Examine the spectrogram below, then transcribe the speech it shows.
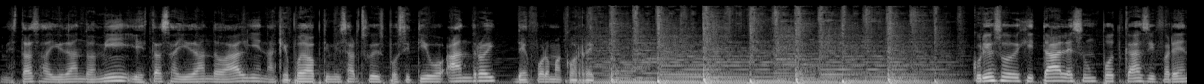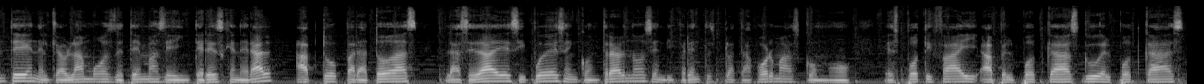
me estás ayudando a mí y estás ayudando a alguien a que pueda optimizar su dispositivo Android de forma correcta. Curioso Digital es un podcast diferente en el que hablamos de temas de interés general, apto para todas las edades y puedes encontrarnos en diferentes plataformas como Spotify, Apple Podcast, Google Podcast,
